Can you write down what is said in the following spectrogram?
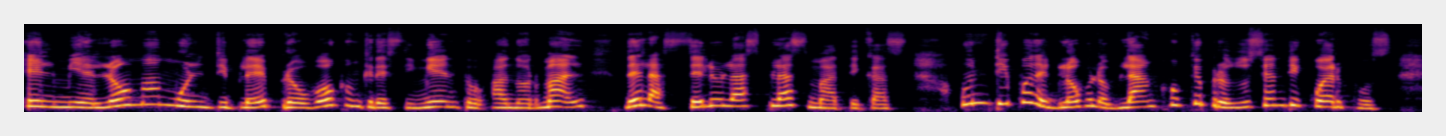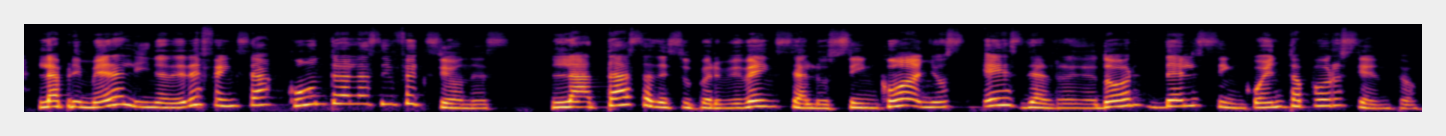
El mieloma múltiple provoca un crecimiento anormal de las células plasmáticas, un tipo de glóbulo blanco que produce anticuerpos, la primera línea de defensa contra las infecciones. La tasa de supervivencia a los 5 años es de alrededor del 50%.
